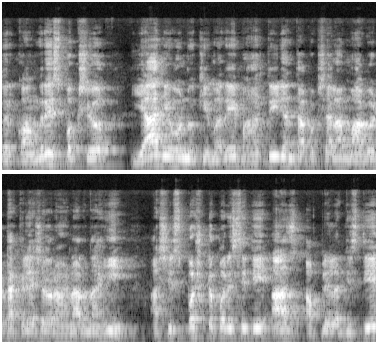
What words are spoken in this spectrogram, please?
तर काँग्रेस पक्ष या निवडणुकीमध्ये भारतीय जनता पक्षाला मागं टाकल्याशिवाय राहणार नाही अशी स्पष्ट परिस्थिती आज आपल्याला दिसते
